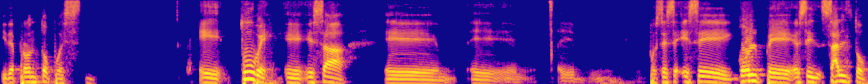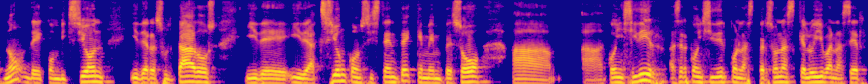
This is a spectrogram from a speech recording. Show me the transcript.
Y de pronto, pues, eh, tuve esa eh, eh, pues ese, ese, golpe, ese salto, ¿no? De convicción y de resultados y de, y de acción consistente que me empezó a, a, coincidir, hacer coincidir con las personas que lo iban a hacer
